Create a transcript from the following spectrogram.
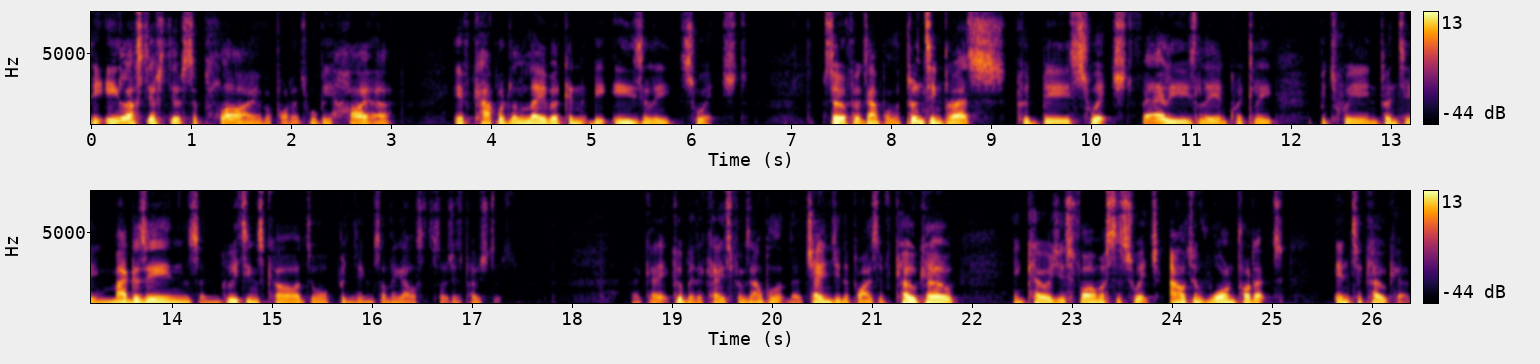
The elasticity of supply of a product will be higher if capital and labour can be easily switched. So, for example, the printing press could be switched fairly easily and quickly between printing magazines and greetings cards or printing something else, such as posters. Okay, it could be the case, for example, that the change in the price of cocoa encourages farmers to switch out of one product into cocoa.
